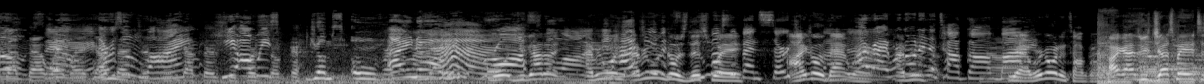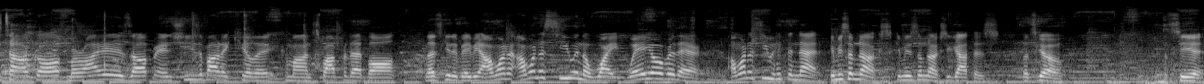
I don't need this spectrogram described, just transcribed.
don't that say. way, got There was a line. He always soaker. jumps over. I know. Yeah. Well, you gotta. Everyone And how'd you everyone even- goes this you must way. have been searching I go that find way. All right, we're Everyone- going into Top Golf. Bye. Yeah, we're going to Top Golf. All right, guys, we just made it to Top Golf. Mariah is up, and she's about to kill it. Come on, swap for that ball. Let's get it, baby. I want to. I want to see you in the white, way over there. I want to see you hit the net. Give me some knucks. Give me some knucks. You got this. Let's go. Let's see it.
